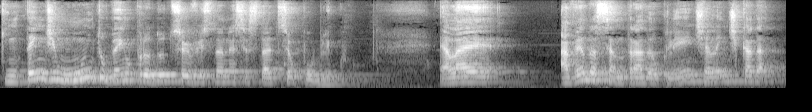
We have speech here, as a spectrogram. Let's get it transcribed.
que entende muito bem o produto e serviço da necessidade do seu público. Ela é a venda centrada ao cliente, ela é indicada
